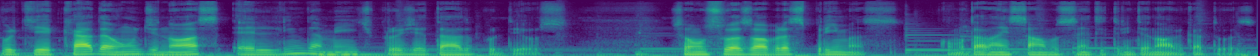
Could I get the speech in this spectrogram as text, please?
porque cada um de nós é lindamente projetado por Deus. Somos suas obras-primas, como está lá em Salmos 139, 14.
